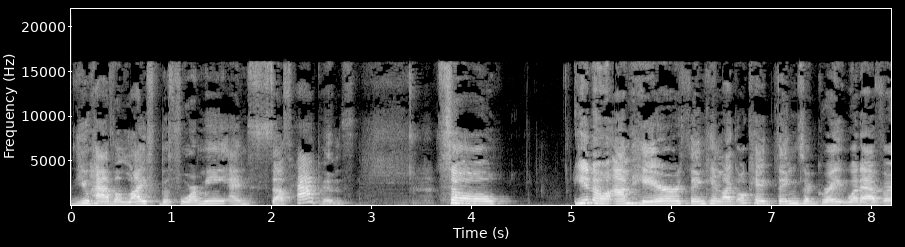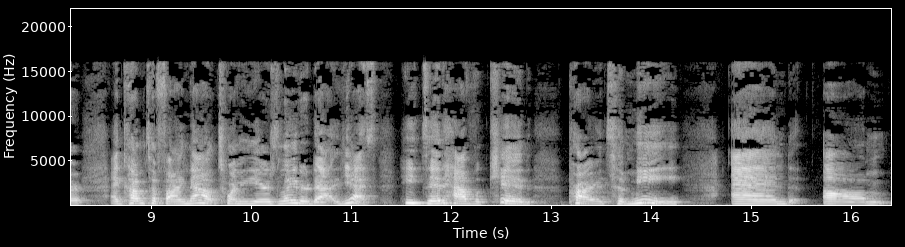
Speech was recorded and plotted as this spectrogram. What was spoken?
you have a life before me and stuff happens. So, you know, I'm here thinking like, okay, things are great, whatever. And come to find out 20 years later that yes, he did have a kid prior to me. And um,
